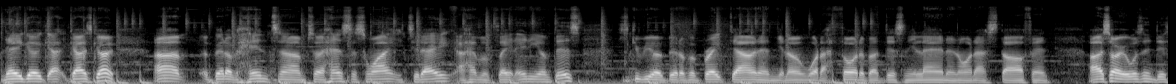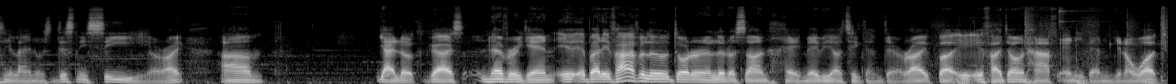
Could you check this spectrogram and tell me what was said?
there you go, guys. Go. Um, a bit of a hint. Um, so hence that's why today I haven't played any of this. Just give you a bit of a breakdown and you know what I thought about Disneyland and all that stuff. And uh, sorry, it wasn't Disneyland. It was DisneySea. All right. Um, yeah, look, guys, never again. It, but if I have a little daughter and a little son, hey, maybe I'll take them there, right? But if I don't have any, then you know what?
